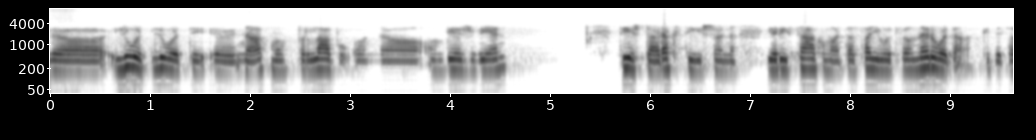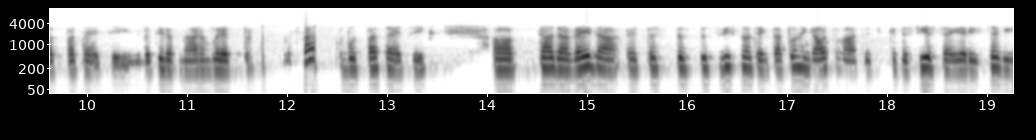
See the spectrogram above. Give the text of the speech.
uh, ļoti, ļoti uh, nāk mums par labu un, uh, un bieži vien tieši tā rakstīšana, ja arī sākumā tā sajūta vēl nerodās, kad es esmu pateicīgs, bet ir apmēram lietas, par kurām es varu būt pateicīgs. Uh, tādā veidā tas, tas, tas viss notiek tā pilnīgi automātiski, kad es iesēju arī sevī,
